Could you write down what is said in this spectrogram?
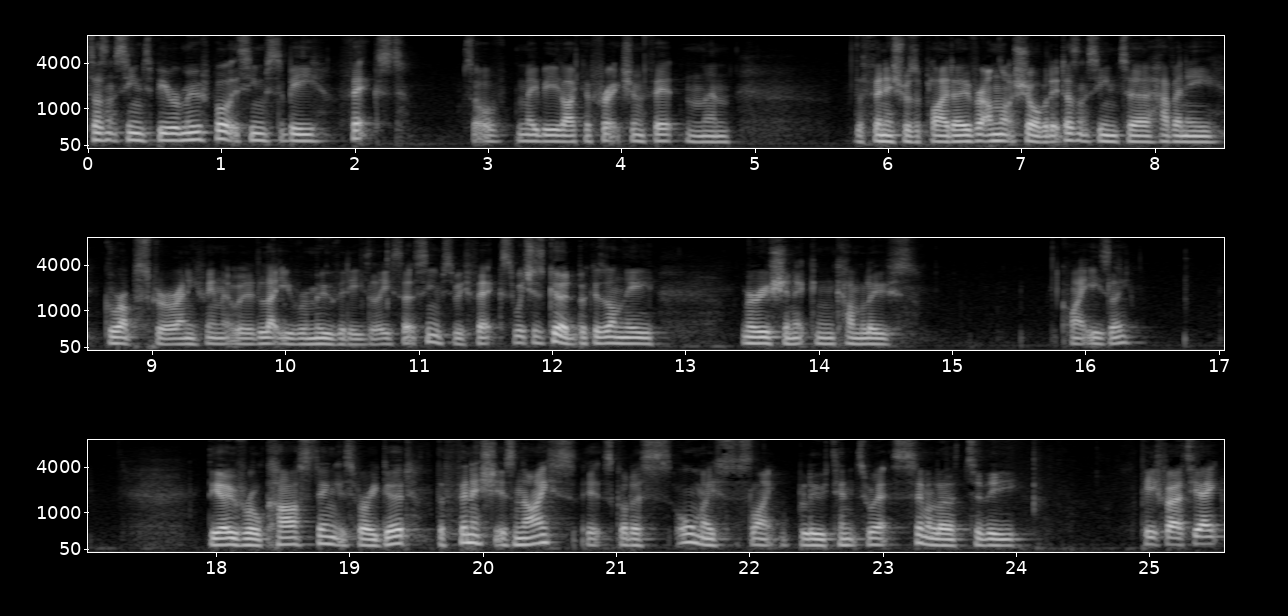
doesn't seem to be removable. It seems to be fixed, sort of maybe like a friction fit, and then the finish was applied over. I'm not sure, but it doesn't seem to have any grub screw or anything that would let you remove it easily. So it seems to be fixed, which is good because on the Marushin it can come loose quite easily. The overall casting is very good. The finish is nice. It's got a almost slight blue tint to it, similar to the P38.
